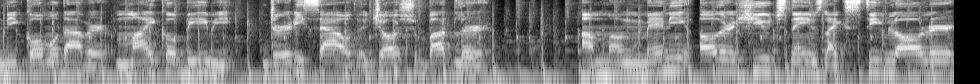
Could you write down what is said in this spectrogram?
Nicole Moudaber, Michael Bibi, Dirty South, Josh Butler, among many other huge names like Steve Lawler.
